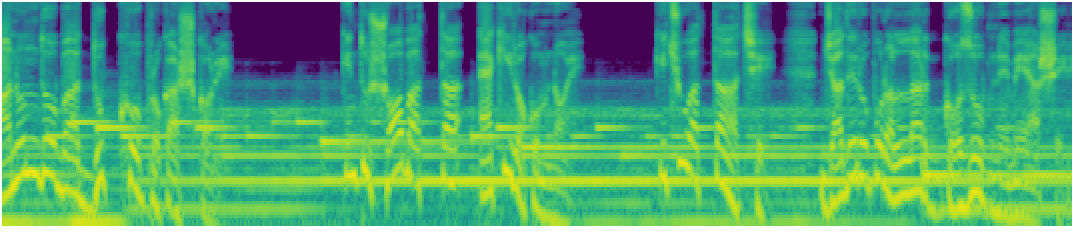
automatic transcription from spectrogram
আনন্দ বা দুঃখ প্রকাশ করে। কিন্তু সব আত্মা একই রকম নয়। কিছু আত্মা আছে যাদের ওপর আল্লাহর গজব নেমে আসে।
